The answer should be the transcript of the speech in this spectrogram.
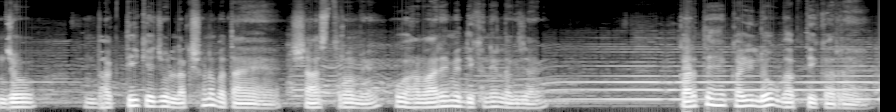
जो भक्ति के जो लक्षण बताए हैं शास्त्रों में, वो हमारे में दिखने लग जाए। करते हैं, कई लोग भक्ति कर रहे हैं।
